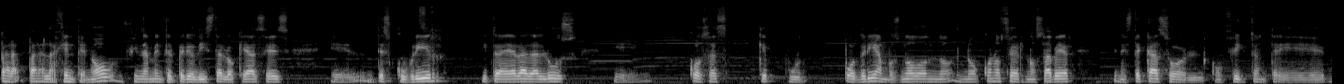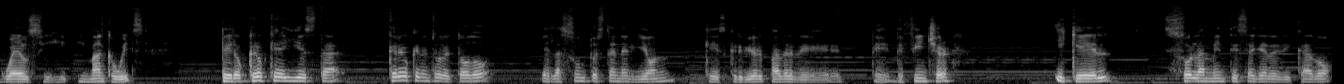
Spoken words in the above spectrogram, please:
para, la gente, ¿no? Finalmente el periodista lo que hace es eh, descubrir y traer a la luz eh, cosas que, podríamos no, no, no, conocer, no saber, en este caso el conflicto entre Wells y, y Mankiewicz, pero creo que ahí está, creo que dentro de todo el asunto está en el guion que escribió el padre de, de, Fincher y que él solamente se haya dedicado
